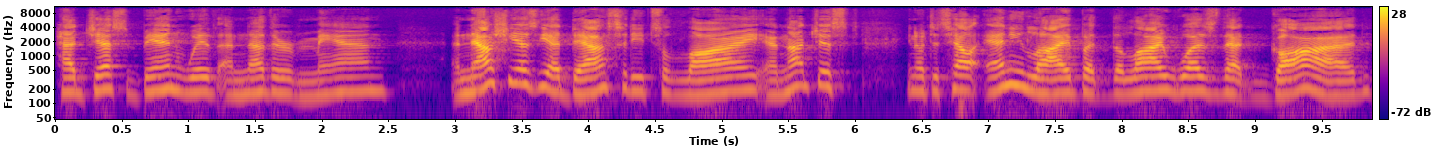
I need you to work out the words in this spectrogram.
had just been with another man. And now she has the audacity to lie, and not just, you know, to tell any lie, but the lie was that God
